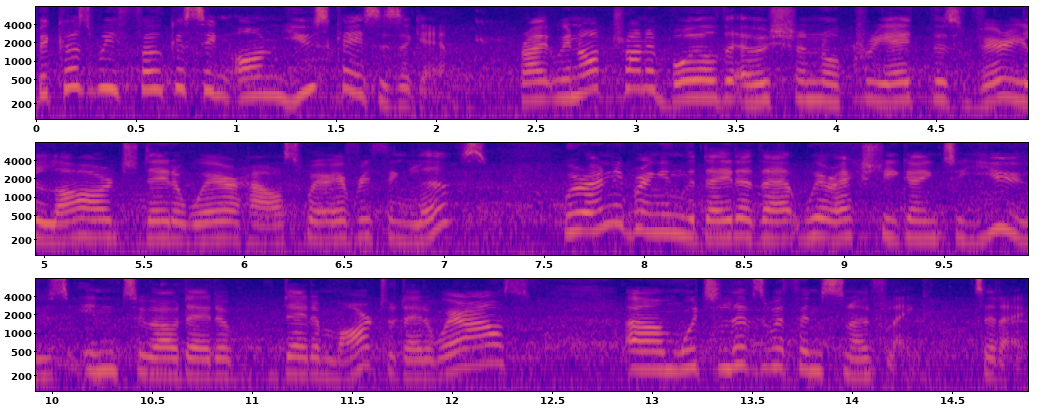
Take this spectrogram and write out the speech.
because we're focusing on use cases again, right? We're not trying to boil the ocean or create this very large data warehouse where everything lives. We're only bringing the data that we're actually going to use into our data, data mart or data warehouse, um, which lives within Snowflake today.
